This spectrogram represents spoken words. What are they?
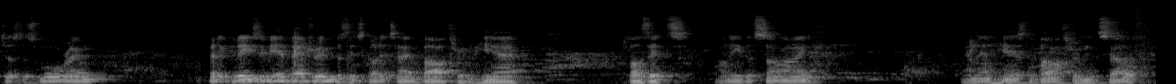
Just a small room but it could easily be a bedroom because it's got its own bathroom here, closets on either side, and then here's the bathroom itself.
